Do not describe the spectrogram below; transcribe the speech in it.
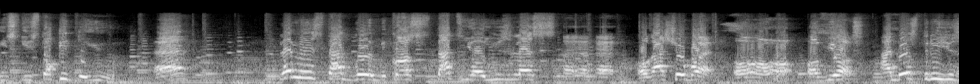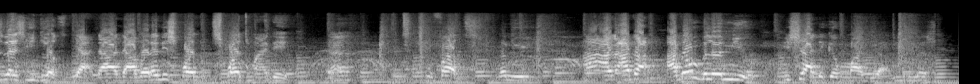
is, is talking to you. Eh? Let me start going because that's your useless uh, uh, Oga Showboy uh, of yours. And those three useless idiots, yeah, they, they have already spoiled, spoiled my day. Eh? In fact, let me. I, I, I, don't, I don't blame you. You should have get mad here.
